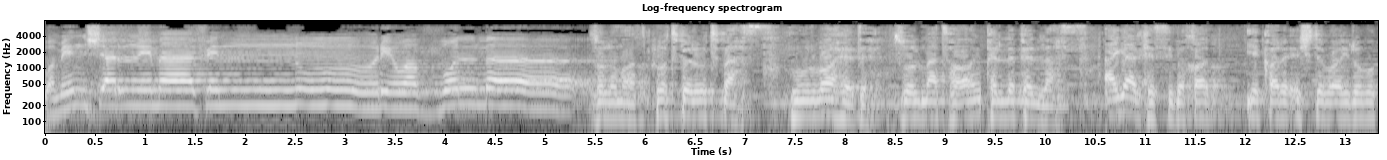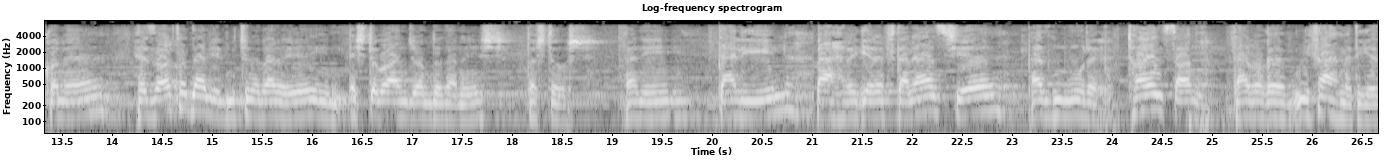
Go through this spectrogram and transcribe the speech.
ومن شر ما في النور والظلمات. ظلمات رتبه رتبه نور واحدة. ظلمت ها است. اگر کسی بخواد یه کار اشتباهی رو بکنه هزار تا دلیل می‌تونه برای این اشتباه انجام دادنش داشته باشه. یعنی دلیل بهره گرفتن از چیه؟ از نوره. تا انسان در واقع می‌فهمه دیگه.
